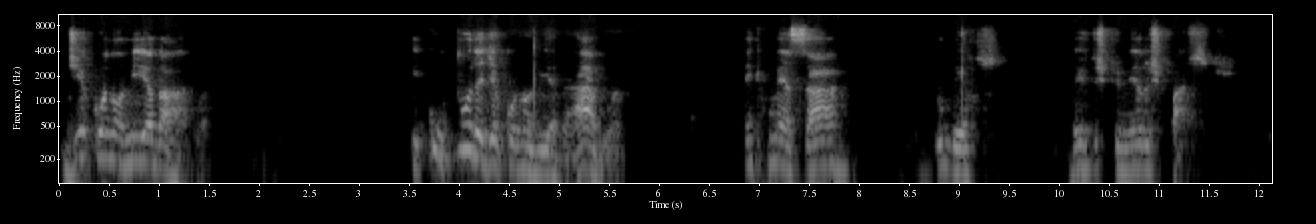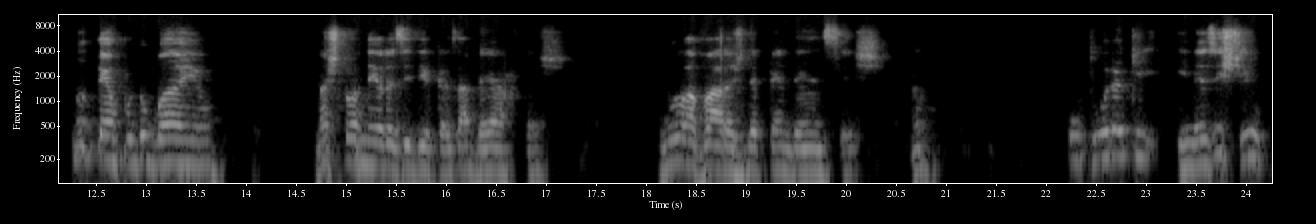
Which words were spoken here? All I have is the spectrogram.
de economia da água. E cultura de economia da água tem que começar do berço, desde os primeiros passos. No tempo do banho, nas torneiras e bicas abertas, no lavar as dependências. Né? cultura que inexistiu,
